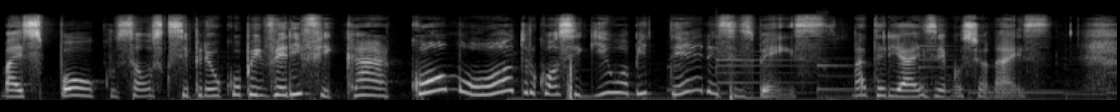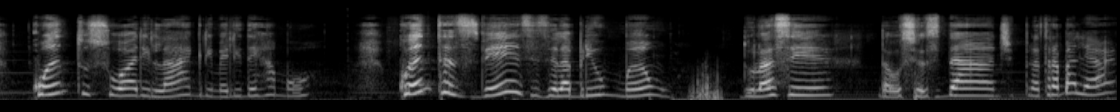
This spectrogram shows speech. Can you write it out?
mas poucos são os que se preocupam em verificar como o outro conseguiu obter esses bens materiais e emocionais. Quanto suor e lágrima ele derramou? Quantas vezes ele abriu mão do lazer, da ociosidade para trabalhar?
